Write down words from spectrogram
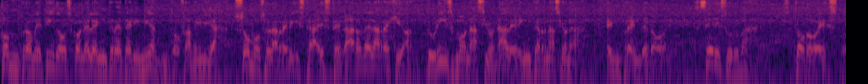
Comprometidos con el entretenimiento familiar. Somos la revista estelar de la región. Turismo nacional e internacional. Emprendedores. Seres urbanos. Todo esto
